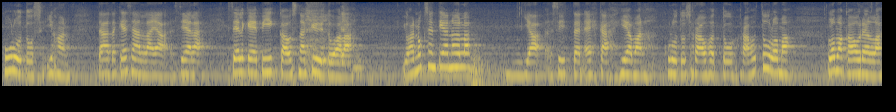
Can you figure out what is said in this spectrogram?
kulutus ihan täältä kesällä ja siellä selkeä piikkaus näkyy tuolla juhannuksen tienoilla ja sitten ehkä hieman kulutus rauhoittuu, rauhoittuu loma, lomakaudella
